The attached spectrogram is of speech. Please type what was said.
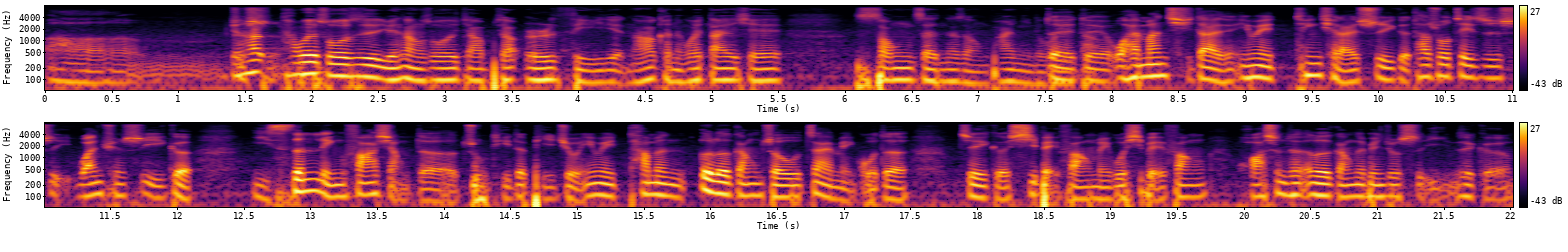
呃就是他会说是原厂说要比较 earthy 一点，然后可能会带一些松针那种 piney 的味道。对对，我还蛮期待的，因为听起来是一个他说这支是完全是一个以森林发响的主题的啤酒，因为他们俄勒冈州在美国的这个西北方，美国西北方华盛顿俄勒冈那边就是以这个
